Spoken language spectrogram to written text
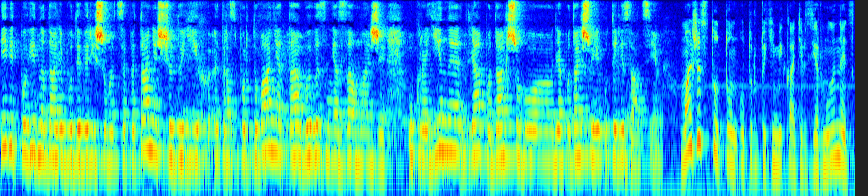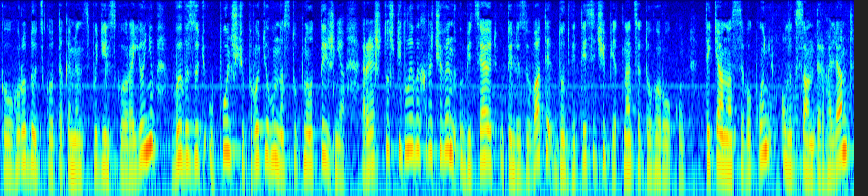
і відповідно далі буде вирішуватися питання щодо їх транспортування та вивезення за межі України для подальшого для подальшої утилізації. Майже 100 тонн отрутохімікатів з Ярмолинецького, Городоцького та Кам'янець-Подільського районів вивезуть у Польщу протягом наступного тижня. Решту шкідливих речовин обіцяють утилізувати до 2015 року. Тетяна Сивоконь, Олександр Галянт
